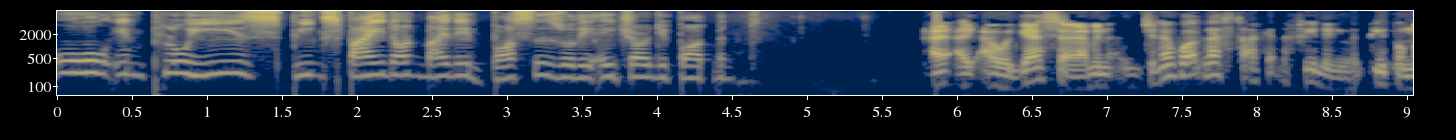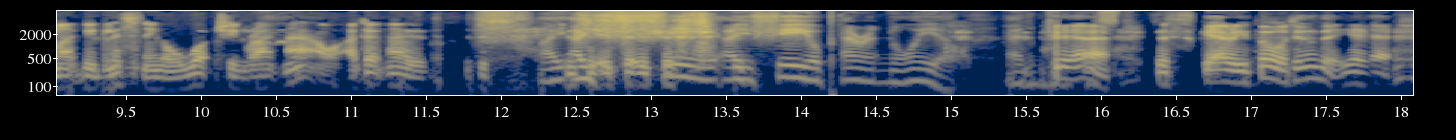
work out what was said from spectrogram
all employees being spied on by their bosses or the HR department? I, I, would guess so. I mean, do you know what, Lester? I get the feeling that people might be listening or watching right now. I don't know. It's I, it's- I it's- it's- share, I share your paranoia. And yeah, it's a scary thought, isn't it? Yeah,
